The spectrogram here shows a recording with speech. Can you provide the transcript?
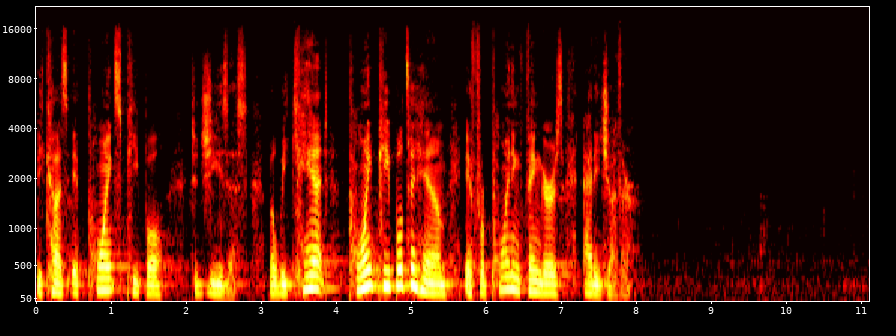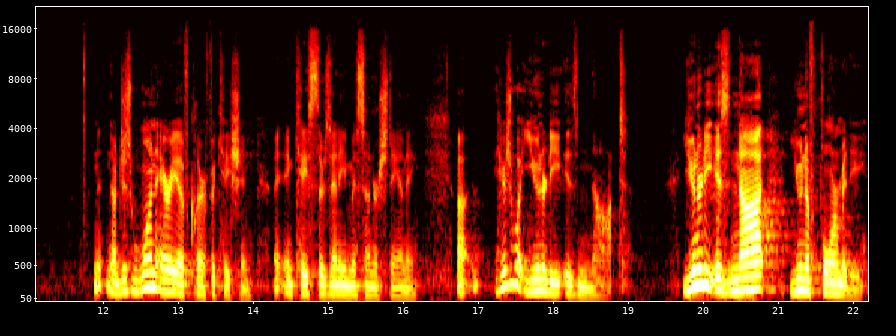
because it points people to Jesus. But we can't point people to him if we're pointing fingers at each other. Now, just one area of clarification in case there's any misunderstanding. Uh, here's what unity is not unity is not uniformity.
